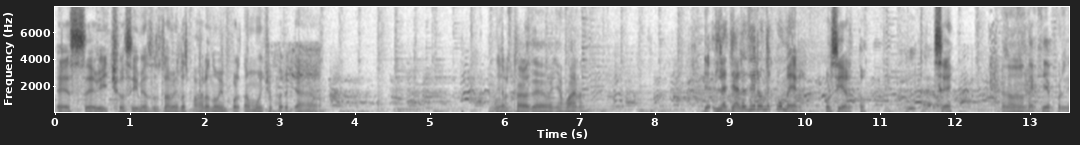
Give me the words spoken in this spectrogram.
Ese bicho sí me asustó. A mí los pájaros no me importan mucho, pero ya. Como Ya los lo- perros de Doña Juana. Ya, la- ya les dieron de comer, por cierto. Sí. Esos no son de aquí de por sí.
